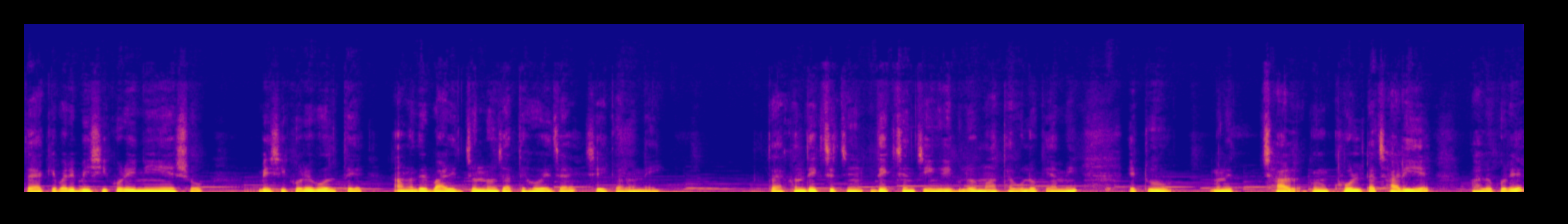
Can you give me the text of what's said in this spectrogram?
তো একেবারে বেশি করেই নিয়ে এসো। বেশি করে বলতে আমাদের বাড়ির জন্য যাতে হয়ে যায়, সেই কারণেই। তো এখন দেখছে দেখছেন চিংড়িগুলোর মাথাগুলোকে আমি একটু মানে ছাল খোলটা ছাড়িয়ে ভালো করে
